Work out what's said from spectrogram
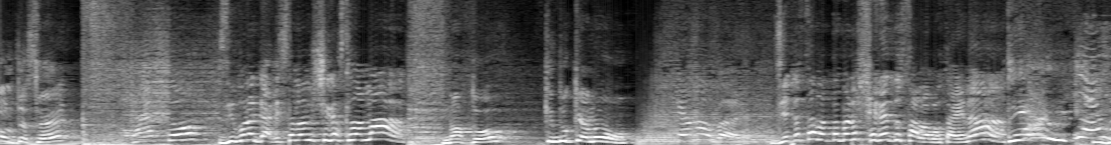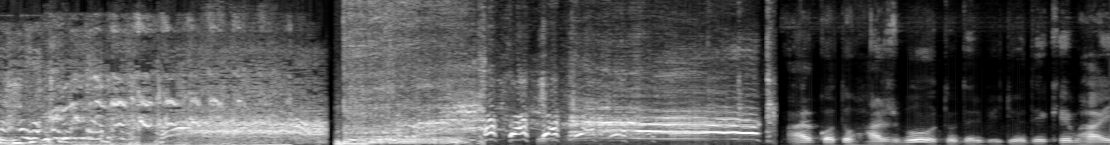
চলতেছে। হ্যাঁ তো জীবনে গাড়ি চালানো শিখেছিলাম না না তো কিন্তু কেন? কেন আবার? যেটা চালাতে পারে সেটাই তো চালাবো তাই না? আর কত হাসবো তোদের ভিডিও দেখে ভাই?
